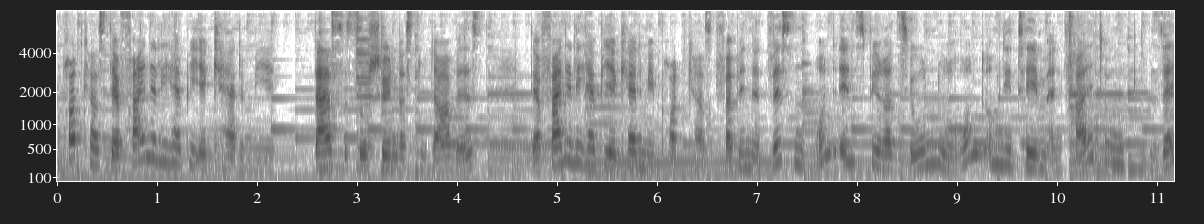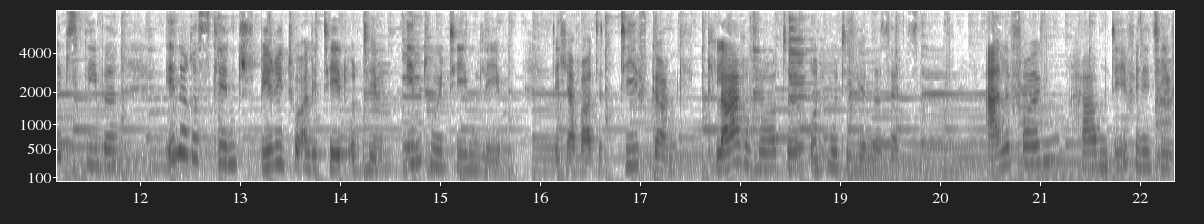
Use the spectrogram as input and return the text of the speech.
Podcast der Finally Happy Academy. Das ist so schön, dass du da bist. Der Finally Happy Academy Podcast verbindet Wissen und Inspiration rund um die Themen Entfaltung, Selbstliebe, inneres Kind, Spiritualität und dem intuitiven Leben. Dich erwartet Tiefgang, klare Worte und motivierende Sätze. Alle Folgen haben definitiv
